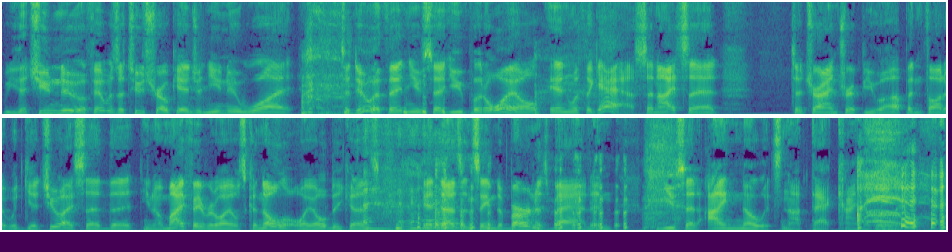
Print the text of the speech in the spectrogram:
that you knew if it was a two stroke engine, you knew what to do with it, and you said you put oil in with the gas, and I said to try and trip you up and thought it would get you. I said that, you know, my favorite oil is canola oil because it doesn't seem to burn as bad. And you said, I know it's not that kind of oil.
